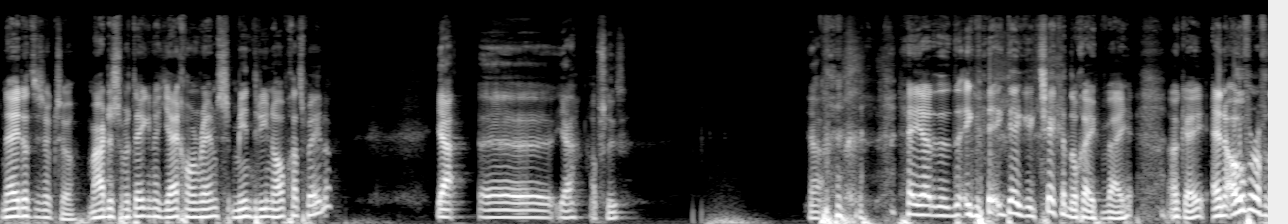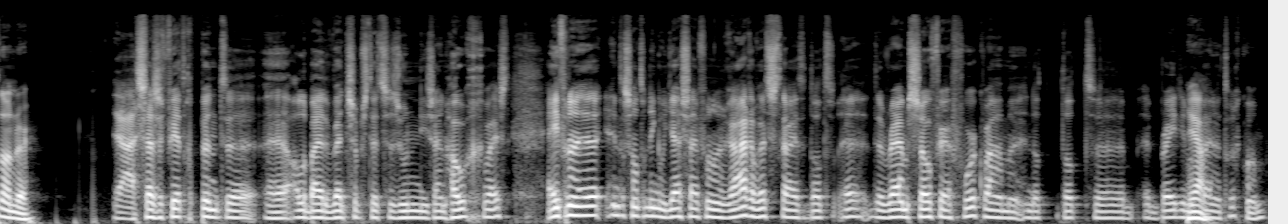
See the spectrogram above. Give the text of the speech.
Nee, dat is ook zo. Maar dus dat betekent dat jij gewoon Rams min 3,5 gaat spelen? Ja, eh, ja, absoluut. Ja, Hey, ja, de- de- ik, ik denk, ik check het nog even bij je. Oké, en over of under? ja 46 punten. eh, allebei de matchups dit seizoen die zijn hoger geweest. Een van de eh, interessante dingen wat jij zei van een rare wedstrijd... dat eh, de Rams zo ver voorkwamen en dat, dat eh, Brady nog Ja. bijna terugkwam.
